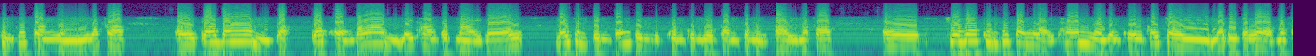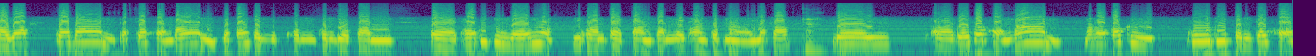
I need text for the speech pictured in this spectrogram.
คุณผู้ฟังอย่างนี้นะคะเอ่อเจ้าบ้านกับเจ้าของบ้านในทางกฎหมายแล้ว ไม่จำเป็นต้องเป็นบุคคลคนเดียวกันเสมอไปนะคะเอ่อเชื่อว่าคุณผู้ฟังหลายท่านเนี่ยยังคงเข้าใจมาโดยตลอดนะคะ ว่าเจ้าบ้านกับเจ้าของบ้านจะต้องเป็นบุคคลคนเดียวกัน แต่แท้ที่จริงแล้วเนี่ยมีความแตกต่างกันในทางกฎหมายนะคะค่ะโดยเอ่อโดยเจ้าของบ้านนะคะก็คือผู้ที่เป็นเจ้าของ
